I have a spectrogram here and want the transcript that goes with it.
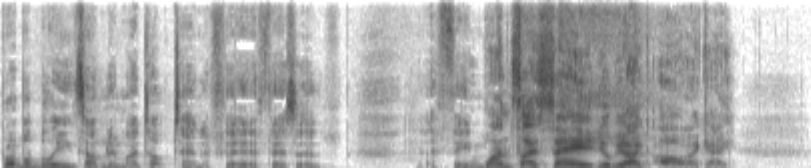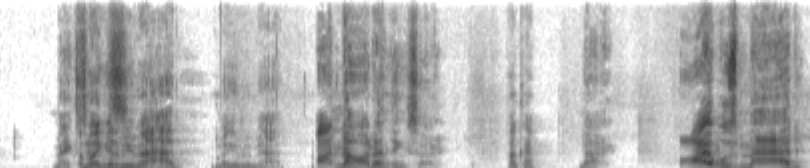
probably something in my top ten if there, if there's a a theme. Once I say it, you'll be like, "Oh, okay." Makes Am sense. I gonna be mad? Am I gonna be mad? Uh, no, I don't think so. Okay. No. I was mad.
